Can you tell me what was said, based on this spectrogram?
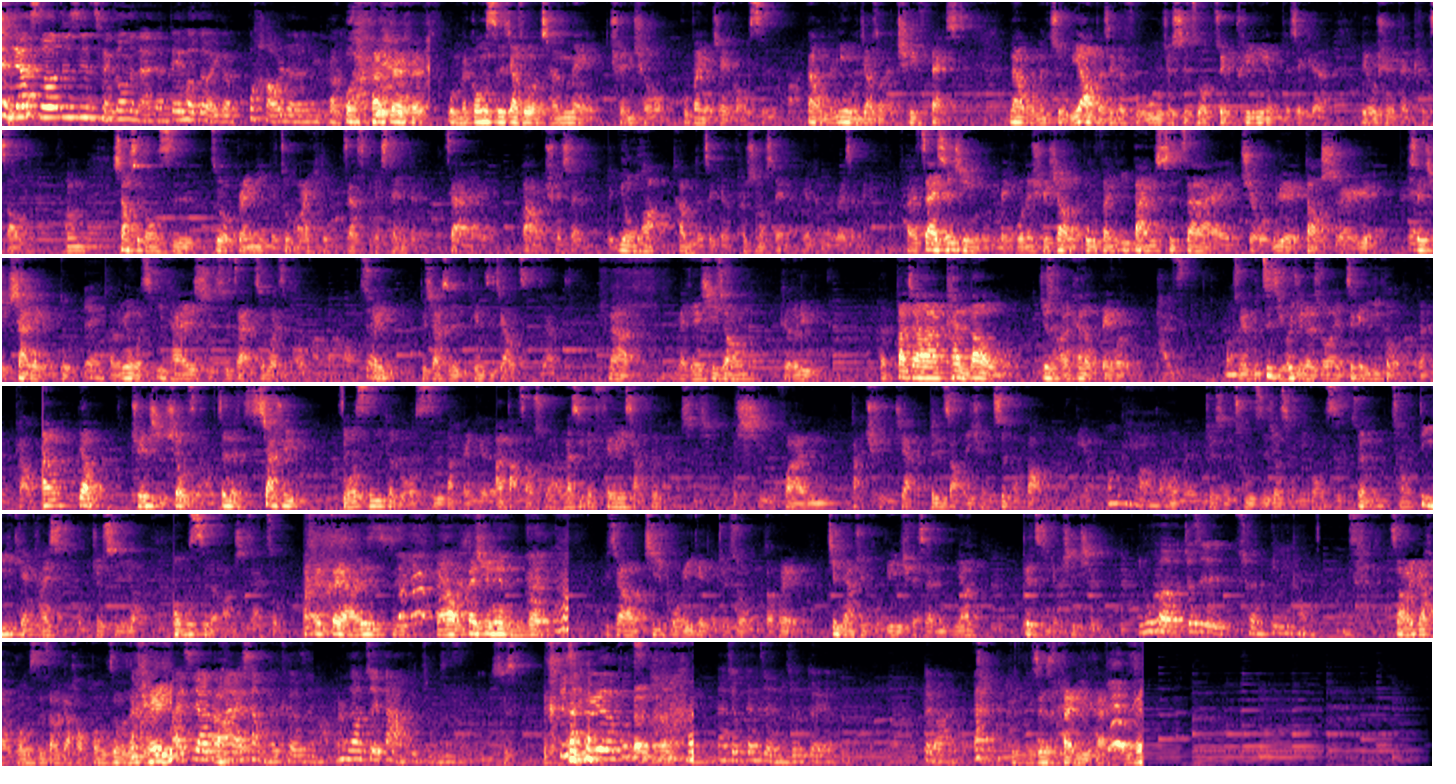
人家说，就是成功的男人背后都有一个不好惹的女人。不，对对，我们的公司叫做成美全球股份有限公司啊，那我们的英文叫做 Achieve Best。那我们主要的这个服务就是做最 premium 的这个留学的 consulting，嗯，上市公司做 branding 的做 marketing 这样子一个 standard，在帮学生优化他们的这个 personal statement 跟他们的 resume。呃，在申请美国的学校的部分，一般是在九月到十二月申请下一个年度。对，呃，因为我是一开始是在做外资投行嘛，哈，所以就像是天之骄子这样子。那每天西装革履，呃，大家看到我就是好像看到我背后的牌子，哦，所以自己会觉得说，哎，这个 ego 好像很高。当要卷起袖子啊，真的下去螺丝一个螺丝把那个它打造出来，那是一个非常困难的事情。喜欢打群架，先找一群志同道合，OK，好，然后我们就是出资就成立公司，所以从第一天开始，我们就是用公司的方式在做。对啊，就是然后在训练里面 比较鸡婆一点的，就是说我们都会尽量去鼓励学生，你要对自己有信心。如何就是存第一桶？找一个好公司，找一个好工作才可以。还是要赶快来上我们的课是吗？你知道最大的不足是什么？是，就是余额不足，那就跟着你就对了。对吧？你真是太厉害了！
